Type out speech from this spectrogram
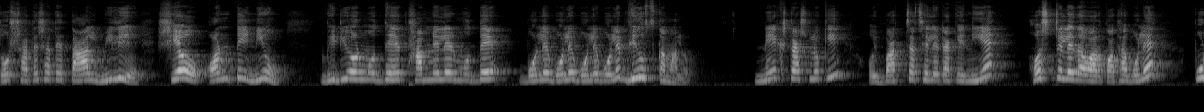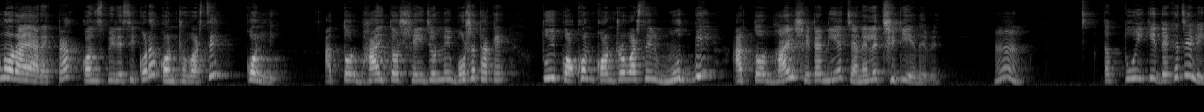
তোর সাথে সাথে তাল মিলিয়ে সেও কন্টিনিউ ভিডিওর মধ্যে থামনেলের মধ্যে বলে বলে বলে বলে ভিউজ কামালো। নেক্সট আসলো কি? ওই বাচ্চা ছেলেটাকে নিয়ে হোস্টেলে দেওয়ার কথা বলে পুনরায় আর একটা কনস্পিরেসি করে কন্ট্রোভার্সি করলি। আর তোর ভাই তোর সেই জন্যই বসে থাকে। তুই কখন কন্ট্রোভার্সির মুদবি আর তোর ভাই সেটা নিয়ে চ্যানেলে ছিটিয়ে দেবে। হুম? তা তুই কি দেখেছিলি?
